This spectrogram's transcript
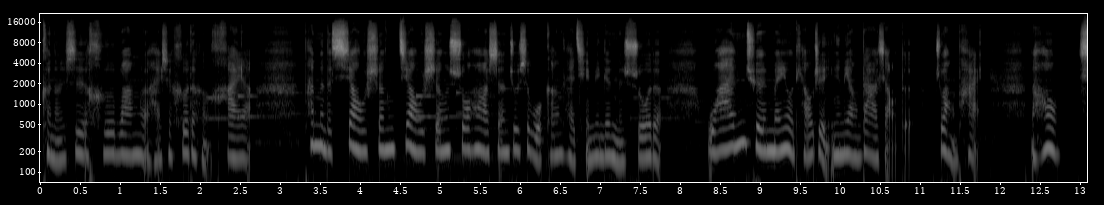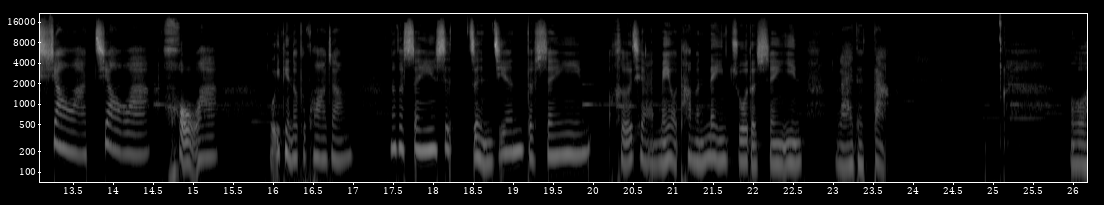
可能是喝懵了，还是喝得很嗨啊？她们的笑声、叫声、说话声，就是我刚才前面跟你们说的，完全没有调整音量大小的状态，然后笑啊、叫啊、吼啊，我一点都不夸张，那个声音是整间的声音合起来没有他们那一桌的声音。来的大，我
